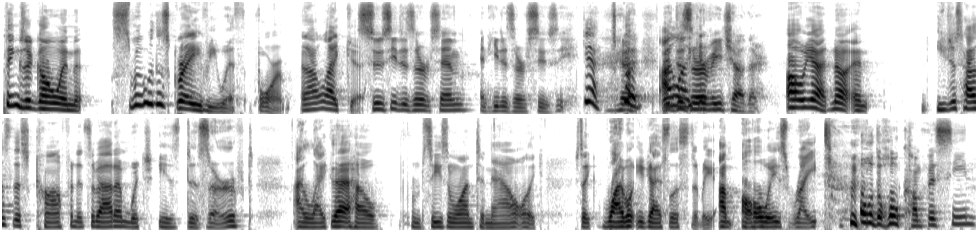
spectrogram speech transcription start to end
things are going smooth as gravy with for him, and I like it. Susie deserves him, and he deserves Susie. Yeah, it's good. they like deserve it. each other. Oh yeah, no, and he just has this confidence about him, which is deserved. I like that. How from season one to now, like it's like, why won't you guys listen to me? I'm always right. oh, the whole compass scene.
